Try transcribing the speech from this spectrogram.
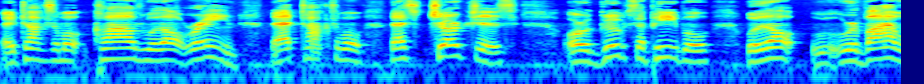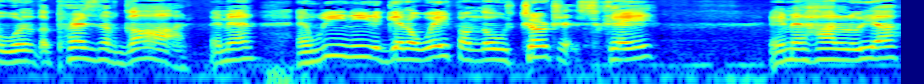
it talks about clouds without rain. That talks about, that's churches or groups of people without revival, without the presence of God. Amen. And we need to get away from those churches. Okay. Amen. Hallelujah.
